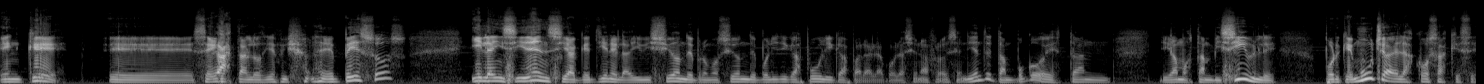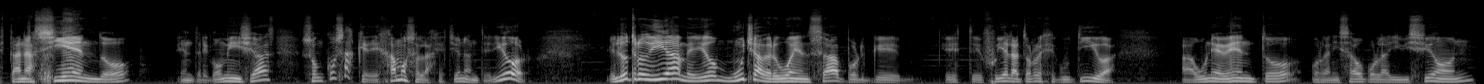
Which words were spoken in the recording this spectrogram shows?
en qué eh, se gastan los 10 millones de pesos y la incidencia que tiene la división de promoción de políticas públicas para la población afrodescendiente tampoco es tan, digamos, tan visible, porque muchas de las cosas que se están haciendo, entre comillas, son cosas que dejamos en la gestión anterior. El otro día me dio mucha vergüenza porque este, fui a la torre ejecutiva a un evento organizado por la división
